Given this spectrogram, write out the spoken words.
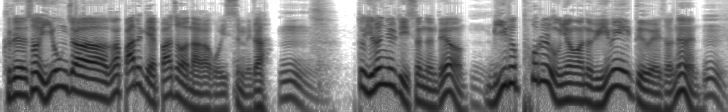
그래서 이용자가 빠르게 빠져나가고 있습니다. 음. 또 이런 일도 있었는데요. 음. 미르4를 운영하는 위메이드에서는 음.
